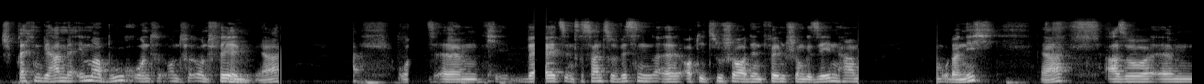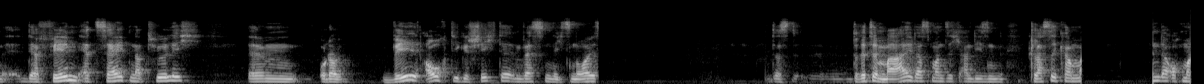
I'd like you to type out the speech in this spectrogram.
sprechen wir haben ja immer Buch und, und, und Film. Mhm. Ja? Und ähm, wäre jetzt interessant zu wissen, äh, ob die Zuschauer den Film schon gesehen haben oder nicht. Ja? Also ähm, der Film erzählt natürlich ähm, oder will auch die Geschichte im Westen nichts Neues. Das dritte Mal, dass man sich an diesen Klassiker auch mal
